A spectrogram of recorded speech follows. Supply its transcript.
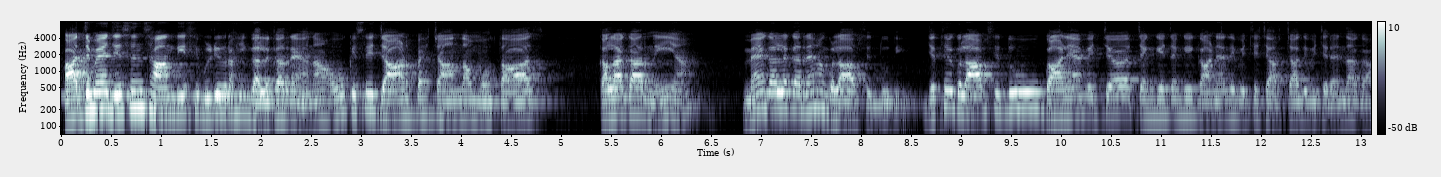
ਅੱਜ ਮੈਂ ਜਿਸ ਇਨਸਾਨ ਦੀ ਇਸ ਵੀਡੀਓ ਰਾਹੀਂ ਗੱਲ ਕਰ ਰਿਹਾ ਨਾ, ਉਹ ਕਿਸੇ ਜਾਣ ਪਹਿਚਾਨ ਦਾ ਮੁਹਤਾਜ ਕਲਾਕਾਰ ਨਹੀਂ ਆ। ਮੈਂ ਗੱਲ ਕਰ ਰਿਹਾ ਹਾਂ ਗੁਲਾਬ ਸਿੱਧੂ ਦੀ, ਜਿੱਥੇ ਗੁਲਾਬ ਸਿੱਧੂ ਗਾਣਿਆਂ ਵਿੱਚ, ਚੰਗੇ ਚੰਗੇ ਗਾਣਿਆਂ ਦੇ ਵਿੱਚ, ਚਰਚਾ ਦੇ ਵਿੱਚ ਰਹਿੰਦਾਗਾ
